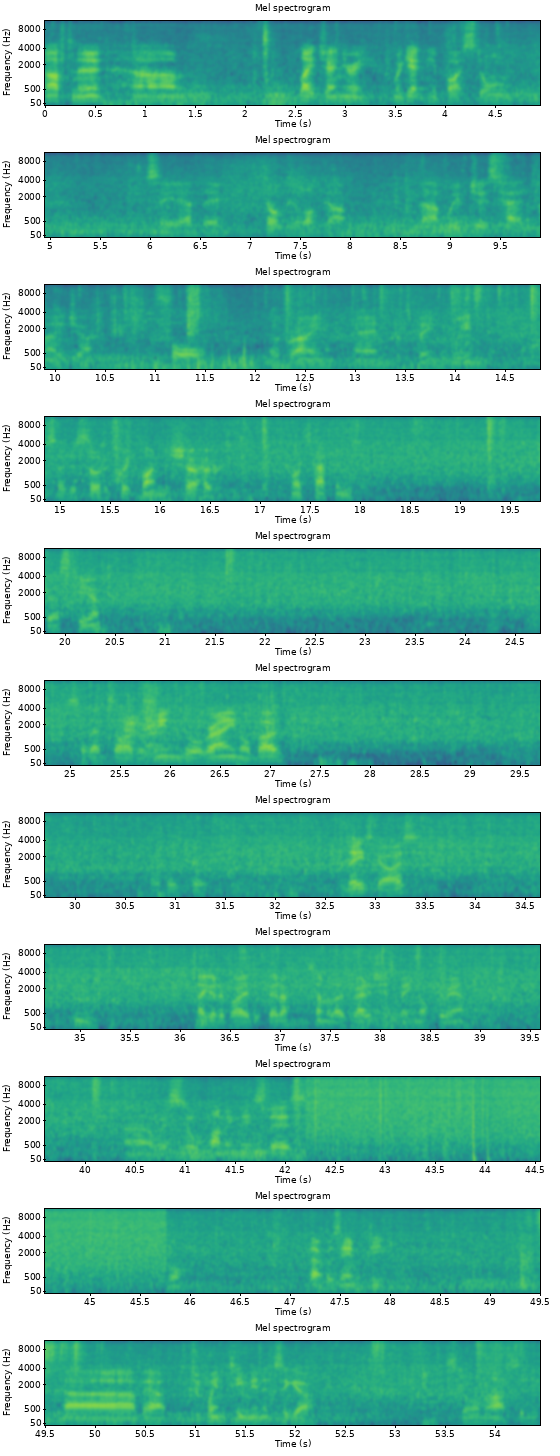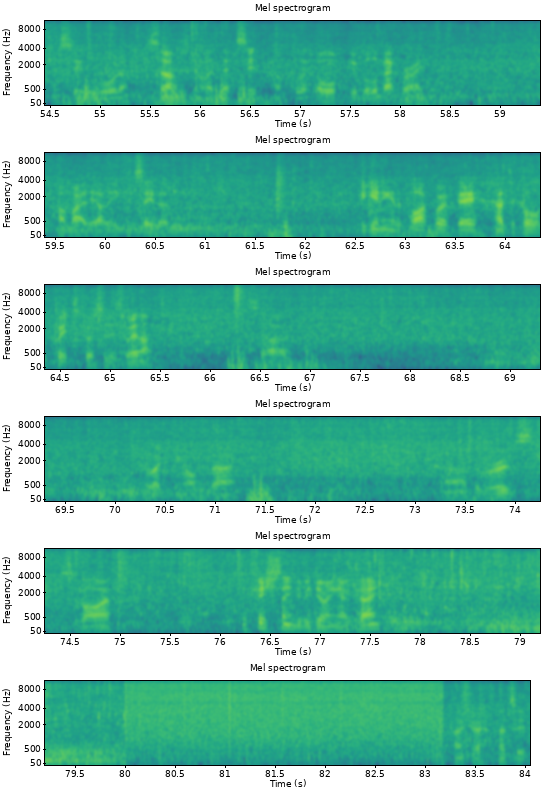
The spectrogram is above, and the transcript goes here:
Afternoon. Um, late January. We're getting hit by a storm. You can see it out there. Dogs are locked up. But we've just had a major fall of rain and it's been wind. So just thought a quick one to show what's happened just here. So that's either wind or rain or both. These guys, hmm, they got away a bit better. Some of those radishes being knocked around. Uh, we're still plumbing this. There's well, that was empty uh, about 20 minutes ago. Storm lasted, you can see the water. So I'm just going to let that sit, I'll collect, it will evaporate. One way or the other, you can see the beginning of the pipe work there. Had to call it quits because of this weather. So collecting off that. Uh, the roofs survive. The fish seem to be doing okay. Okay, that's it.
